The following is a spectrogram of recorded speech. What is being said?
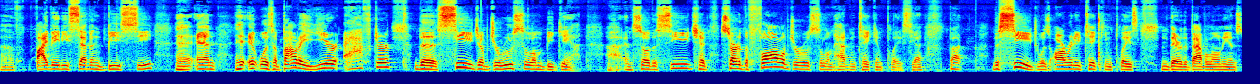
Uh, 587 BC, and it was about a year after the siege of Jerusalem began. Uh, and so the siege had started, the fall of Jerusalem hadn't taken place yet, but the siege was already taking place there. The Babylonians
